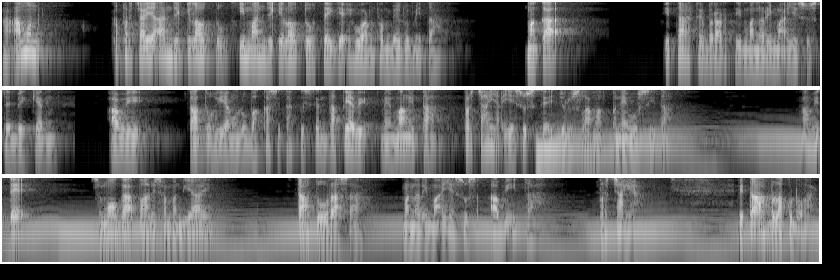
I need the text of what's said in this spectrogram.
nah amun kepercayaan jekilau tu, iman jekilau tu tege huang pembelum ita. Maka itah teh berarti menerima Yesus teh beken awi tatuh yang lubah kasih tak Kristen tapi abi memang itah percaya Yesus teh juru selamat penebus ita. Nabi teh semoga pari sama dia ita tuh rasa menerima Yesus abi ita percaya. Ita berlaku doa.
